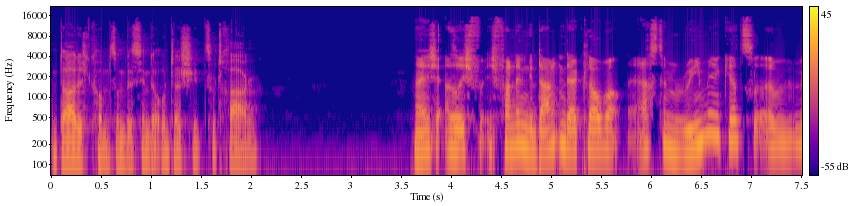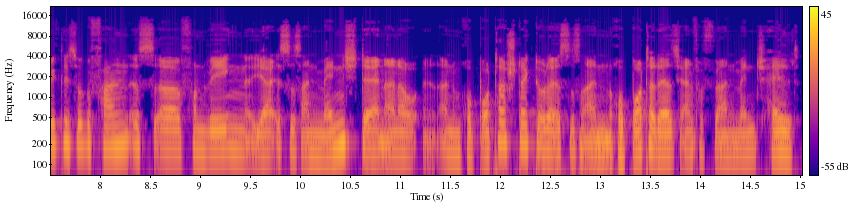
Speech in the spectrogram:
Und dadurch kommt so ein bisschen der Unterschied zu tragen. Na, ich, also ich, ich fand den Gedanken, der glaube erst im Remake jetzt äh, wirklich so gefallen ist, äh, von wegen, ja, ist es ein Mensch, der in, einer, in einem Roboter steckt oder ist es ein Roboter, der sich einfach für einen Mensch hält?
